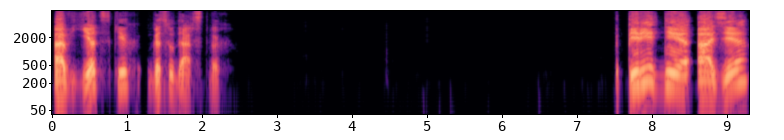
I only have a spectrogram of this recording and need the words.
о вьетских государствах. Передняя Азия,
